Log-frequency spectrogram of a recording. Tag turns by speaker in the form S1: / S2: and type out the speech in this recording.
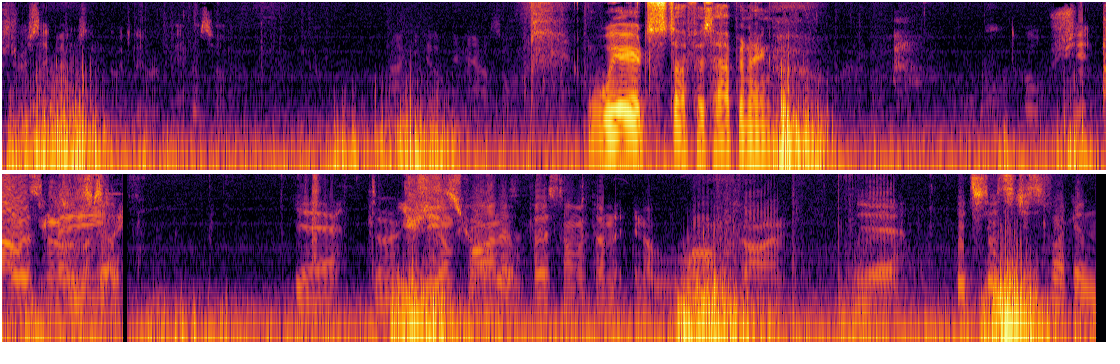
S1: quickly repair myself.
S2: Weird stuff is happening.
S1: Oh shit.
S3: That was me.
S4: Yeah, don't.
S3: Usually on
S4: spawn,
S3: That's the first time I've done it in a long time.
S4: Yeah. It's it's just fucking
